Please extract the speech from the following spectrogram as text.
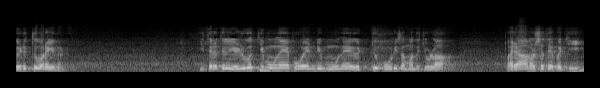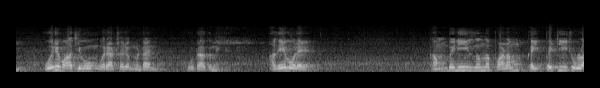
എടുത്തു പറയുന്നുണ്ട്. ഇത്തരത്തിൽ എഴുപത്തി മൂന്ന് പോയിന്റ് മൂന്ന് എട്ട് കോടി സംബന്ധിച്ചുള്ള പരാമർശത്തെ പറ്റി ഒരു മാധ്യമവും ഒരക്ഷരം മിണ്ടാൻ കൂട്ടാക്കുന്നില്ല. അതേപോലെ കമ്പനിയിൽ നിന്ന് പണം കൈപ്പറ്റിയിട്ടുള്ള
